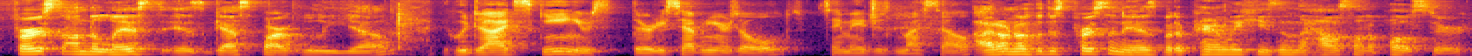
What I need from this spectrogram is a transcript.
first on the list is Gaspard Ulliel. who died skiing? He was 37 years old, same age as myself. I don't know who this person is, but apparently he's in the house on a poster.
